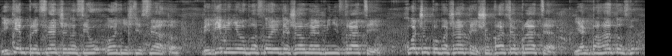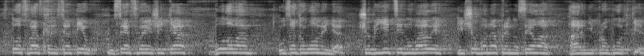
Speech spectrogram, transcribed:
яким присвячено сьогоднішнє свято, від імені обласної державної адміністрації хочу побажати, щоб ваша праця, як багато хто з вас присвятив усе своє життя, була вам у задоволення, щоб її цінували і щоб вона приносила гарні пробутки.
